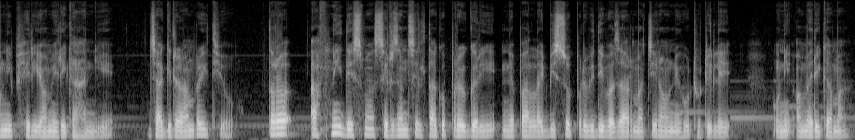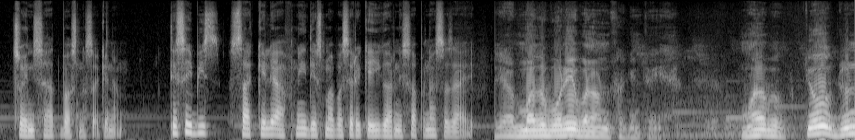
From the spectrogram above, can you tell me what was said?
उनी फेरि अमेरिका हानिए जागिर राम्रै थियो। तर आफ्नै देशमा सृजनशीलताको प्रयोग गरी नेपाललाई विश्व प्रविधि बजारमा चिनाउने हुटुटीले उनी अमेरिकामा चैन साथ बस्न सकेनन्। त्यसैबीच साक्यले आफ्नै देशमा बसेर केही गर्ने सपना सजाए। मदरबोर्डै बनाउन सकिन्छ यहाँ। म त्यो जुन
